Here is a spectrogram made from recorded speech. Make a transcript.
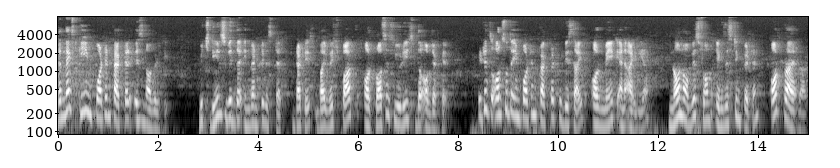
The next key important factor is novelty, which deals with the inventive step, that is, by which path or process you reach the objective. It is also the important factor to decide or make an idea non-obvious from existing patent or prior art.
